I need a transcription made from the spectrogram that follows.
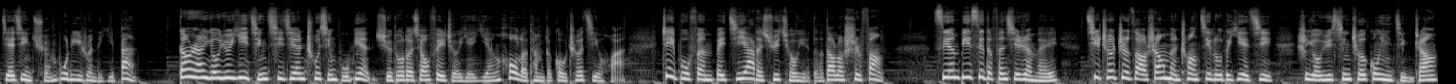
接近全部利润的一半。当然，由于疫情期间出行不便，许多的消费者也延后了他们的购车计划，这部分被积压的需求也得到了释放。CNBC 的分析认为，汽车制造商们创纪录的业绩是由于新车供应紧张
